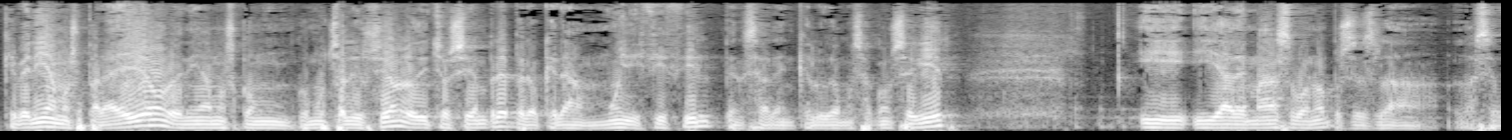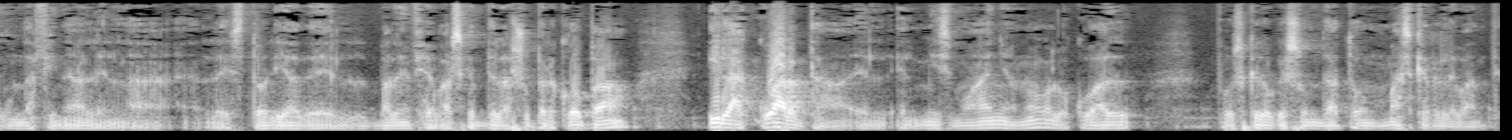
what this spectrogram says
que veníamos para ello, veníamos con, con mucha ilusión, lo he dicho siempre, pero que era muy difícil pensar en que lo íbamos a conseguir. Y, y, además, bueno, pues es la, la segunda final en la, la, historia del Valencia Basket de la Supercopa y la cuarta el, el, mismo año, ¿no? Con lo cual, pues creo que es un dato más que relevante.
